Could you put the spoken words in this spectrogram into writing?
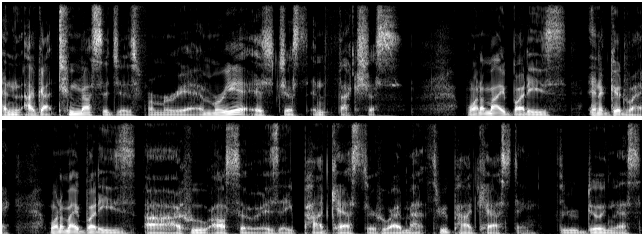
and I've got two messages from Maria, and Maria is just infectious. One of my buddies, in a good way, one of my buddies uh, who also is a podcaster who I met through podcasting through doing this,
